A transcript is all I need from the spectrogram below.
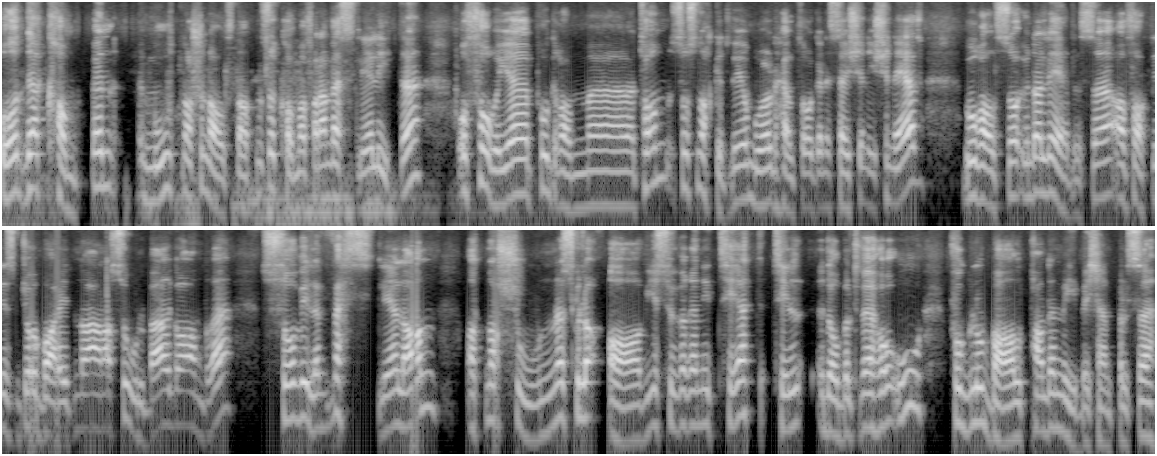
Og det er kampen mot nasjonalstaten som kommer fra den vestlige elite. Og forrige program, eh, Tom, så snakket vi om World Health Organization i Genéve. Hvor altså under ledelse av faktisk Joe Biden og Erna Solberg og andre, så ville vestlige land at nasjonene skulle avgi suverenitet til WHO for global pandemibekjempelse.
